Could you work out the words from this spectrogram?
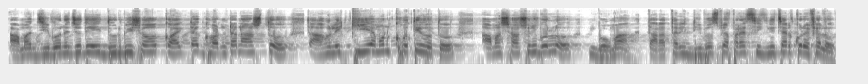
আমার জীবনে যদি এই দুর্বিষহ কয়েকটা ঘণ্টা না আসতো, তাহলে কি এমন ক্ষতি হতো? আমার শাশুড়ি বলল, বোমা, তাড়াতাড়ি ডিভোর্স পেপারে সিগনেচার করে ফেলো।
